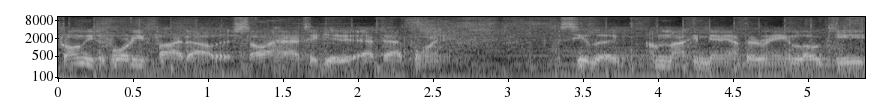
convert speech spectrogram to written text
for only $45. So I had to get it at that point. See, look, I'm knocking Danny out the ring low key.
